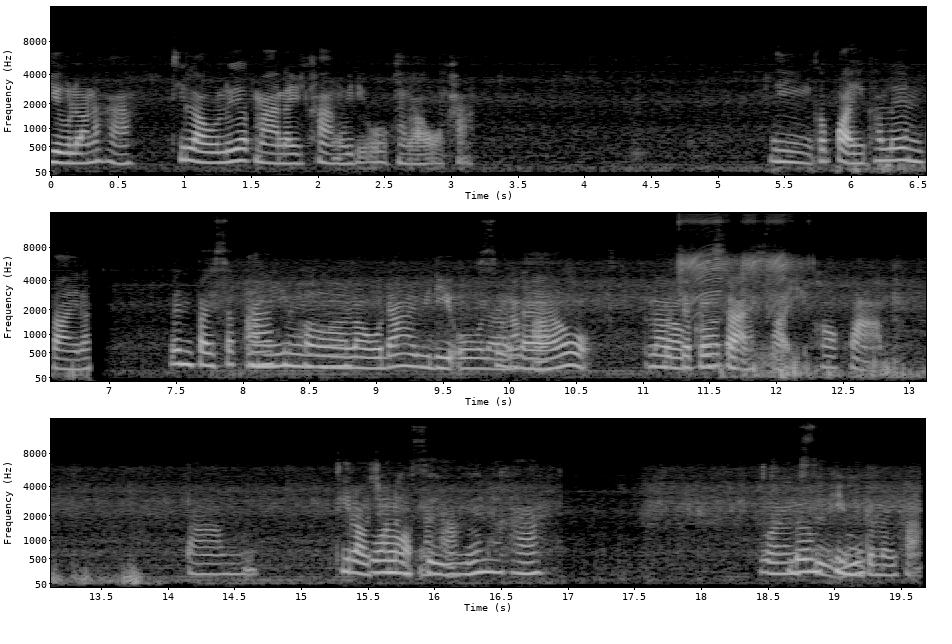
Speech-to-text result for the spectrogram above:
วิวแล้วนะคะ ที่เราเลือกมาในคลังวิดีโอของเราค่ะ นี่ก็ปล่อยให้เขาเล่นไปนะเล่นไปสักพักหนึงพอเราได้วิดีโอแล้วนะคะเราจะไปใส่ใส่ข้อความ ตามที่เราชอบนะคะนะคะเริ่มพิมพ์กันเลยค่ะ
